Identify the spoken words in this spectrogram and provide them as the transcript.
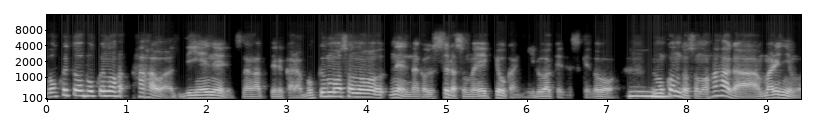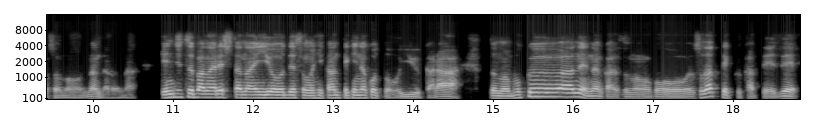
僕と僕の母は DNA で繋がってるから、僕もそのね、なんかうっすらその影響下にいるわけですけど、うん、もう今度その母があまりにもその、なんだろうな、現実離れした内容でその悲観的なことを言うから、その僕はね、なんかその、こう、育っていく過程で、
